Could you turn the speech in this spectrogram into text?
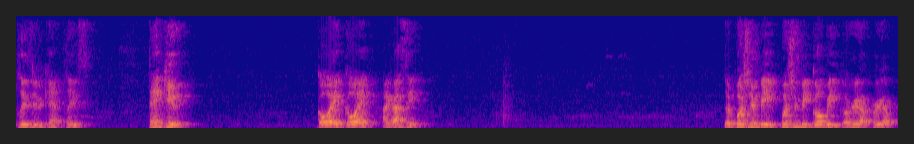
Please, if you can, please. Thank you. Go away, go away. I got C. They're pushing B, pushing B. Go B. Go hurry up, hurry up.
